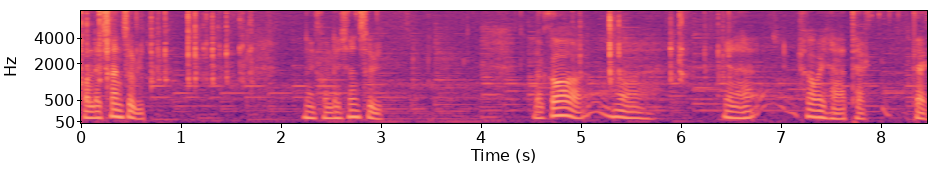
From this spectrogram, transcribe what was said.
collection service ใน collection service แล้วก็เนี่ยนะฮะ เข้าไปหาแท็กแท็ก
